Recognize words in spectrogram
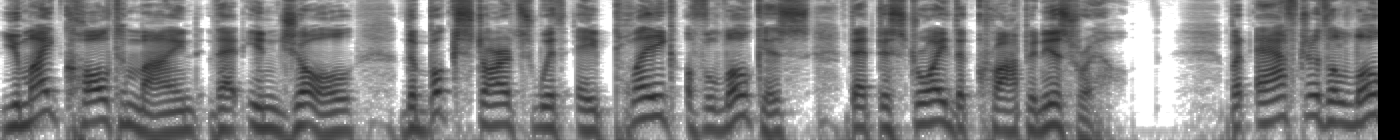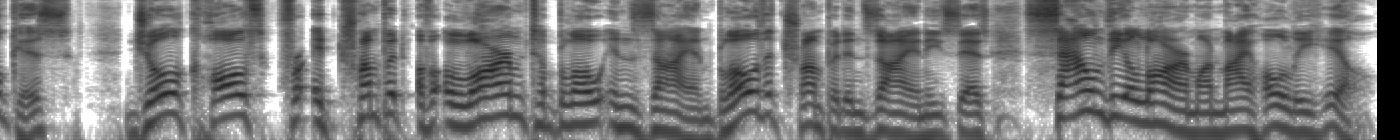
you might call to mind that in Joel, the book starts with a plague of locusts that destroyed the crop in Israel. But after the locusts, Joel calls for a trumpet of alarm to blow in Zion. Blow the trumpet in Zion, he says. Sound the alarm on my holy hill.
